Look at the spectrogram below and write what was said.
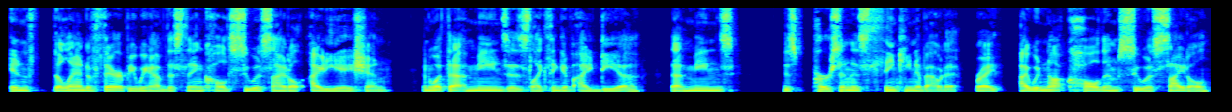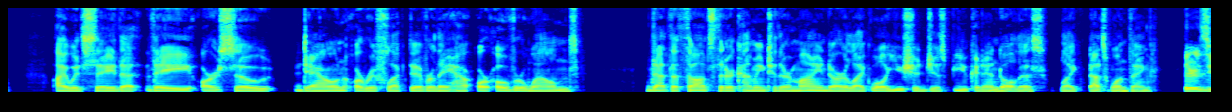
in the land of therapy we have this thing called suicidal ideation. And what that means is like think of idea. That means this person is thinking about it right? I would not call them suicidal. I would say that they are so down or reflective or they have or overwhelmed that the thoughts that are coming to their mind are like, well, you should just you could end all this. Like that's one thing. There's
